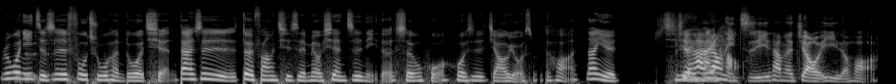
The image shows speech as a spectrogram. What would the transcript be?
如果你只是付出很多钱，但是对方其实也没有限制你的生活或是交友什么的话，那也其实他让你质疑他们的教义的话，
